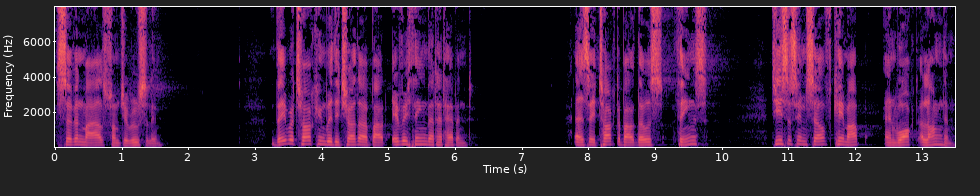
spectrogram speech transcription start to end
seven miles from Jerusalem. They were talking with each other about everything that had happened. As they talked about those things, Jesus himself came up and walked along them.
